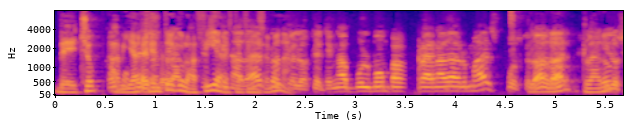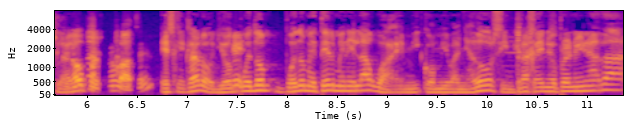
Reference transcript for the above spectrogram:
De hecho, ¿Cómo había que gente que lo hacía que este fin de nadar, semana. porque los que tengan pulmón para nadar más, pues que Claro, lo hagan. claro, y los claro. que no, pues no lo hacen. Es que claro, yo ¿Qué? puedo, puedo meterme en el agua en mi, con mi bañador sin traje de neopreno ni nada,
